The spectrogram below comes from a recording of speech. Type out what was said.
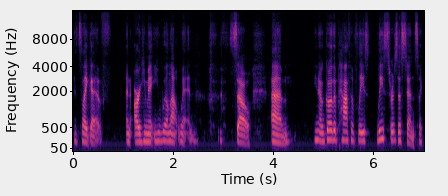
it's like a an argument you will not win. so, um, you know, go the path of least least resistance. Like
